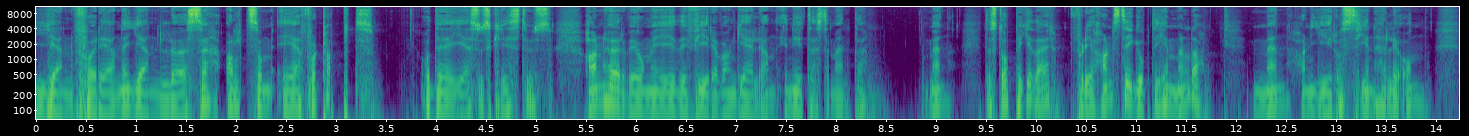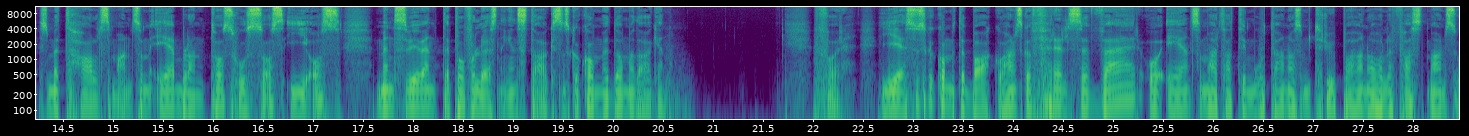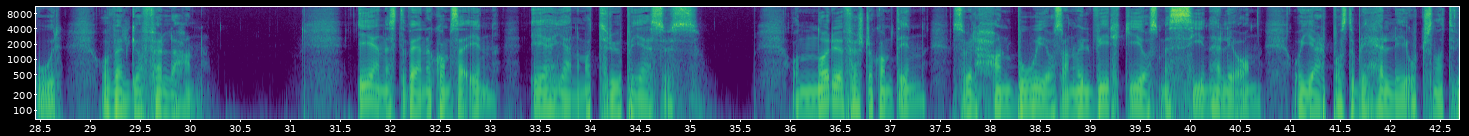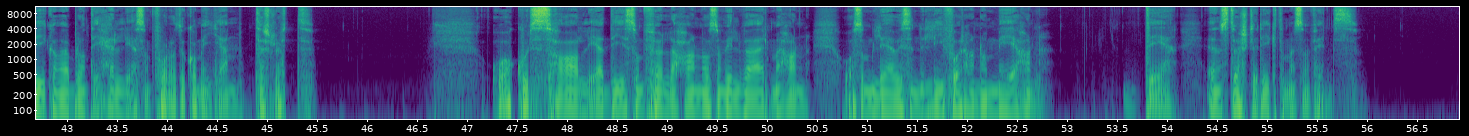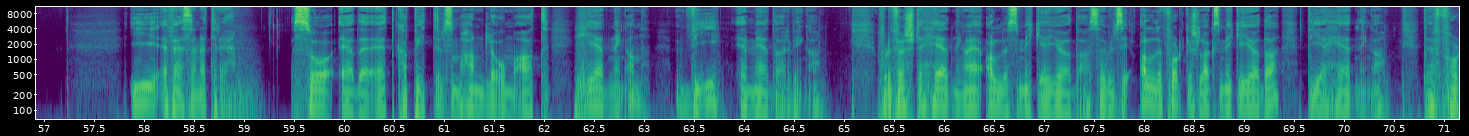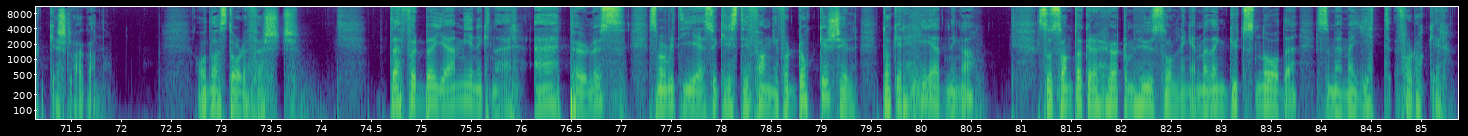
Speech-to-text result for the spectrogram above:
gjenforene, gjenløse, alt som er fortapt. Og det er Jesus Kristus. Han hører vi om i de fire evangeliene i Nytestamentet. Men det stopper ikke der, fordi han stiger opp til himmelen, da. Men han gir oss sin Hellige Ånd, som er talsmann, som er blant oss, hos oss, i oss, mens vi venter på forløsningens dag, som skal komme dommedagen. For Jesus skal komme tilbake, og han skal frelse hver og en som har tatt imot han, og som tror på han og holder fast med hans ord, og velger å følge han. Eneste veien å komme seg inn er gjennom å tro på Jesus. Og når vi først har kommet inn, så vil Han bo i oss, Han vil virke i oss med sin Hellige Ånd og hjelpe oss til å bli helliggjort, sånn at vi kan være blant de hellige som får lov til å komme hjem til slutt. Og hvor salige er de som følger Han, og som vil være med Han, og som lever sine liv for Han og med Han. Det er den største rikdommen som fins. I Efeserne 3 så er det et kapittel som handler om at hedningene, vi, er medarvinger. For det første, hedninger er alle som ikke er jøder. Så det vil si alle folkeslag som ikke er jøder, de er hedninger. Det er folkeslagene. Og da står det først Derfor bøyer jeg mine knær, jeg, Paulus, som har blitt Jesu Kristi fange for deres skyld, dere hedninger, så sant dere har hørt om husholdningen med den Guds nåde som er meg gitt for dere.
